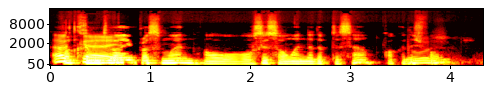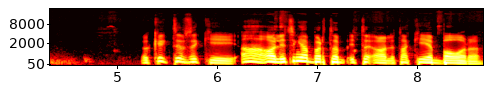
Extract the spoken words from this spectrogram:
Pode Ok. correr muito bem, próximo ano. Ou, ou ser só um ano de adaptação, qualquer das formas. O que é que temos aqui? Ah, olha, eu tinha aberto. A... Olha, está aqui a Bora.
